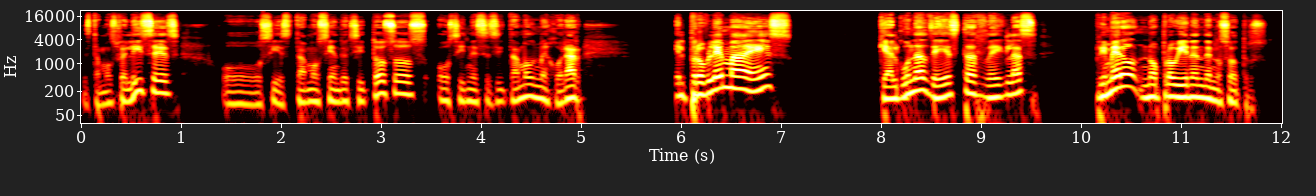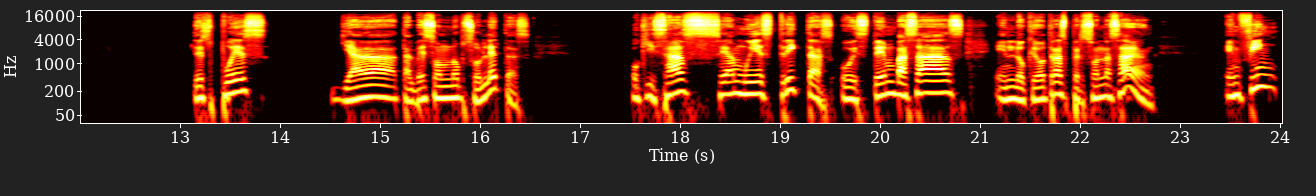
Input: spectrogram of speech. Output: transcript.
estamos felices o si estamos siendo exitosos o si necesitamos mejorar. El problema es que algunas de estas reglas, primero, no provienen de nosotros. Después, ya tal vez son obsoletas. O quizás sean muy estrictas o estén basadas en lo que otras personas hagan. En fin,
